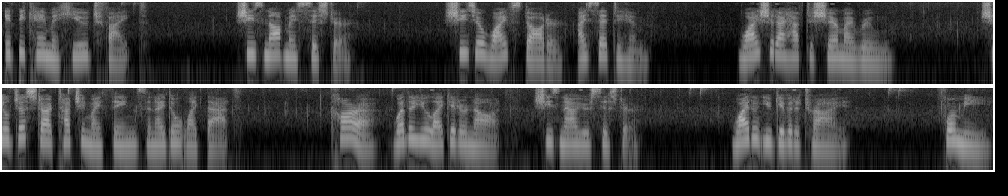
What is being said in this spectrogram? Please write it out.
It became a huge fight. She's not my sister. She's your wife's daughter, I said to him. Why should I have to share my room? She'll just start touching my things and I don't like that. Kara, whether you like it or not, she's now your sister. Why don't you give it a try? For me.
